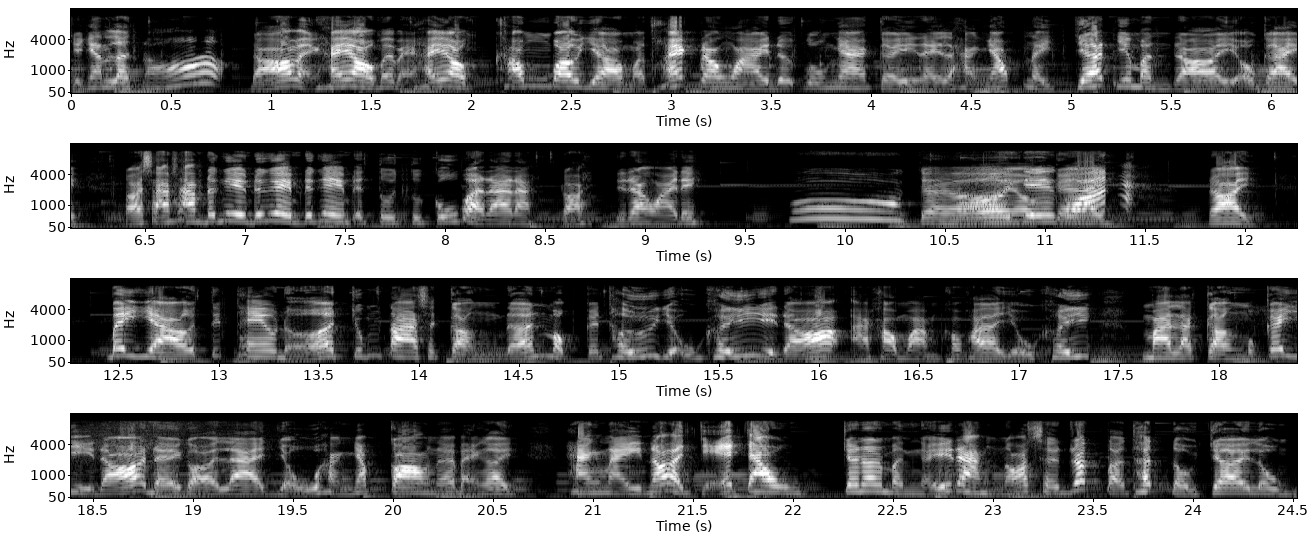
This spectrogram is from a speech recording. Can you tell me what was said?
Chạy nhanh lên. Đó, Đó bạn thấy không? Mấy bạn thấy không? Không bao giờ mà thoát ra ngoài được luôn nha. Kỳ này là thằng nhóc này chết với mình rồi. Ok. Rồi Sam Sam đứng im đứng im đứng im. Để tôi tôi cứu bà ra nè. Rồi đi ra ngoài đi. Uh, trời Rồi, ơi, ghê ok. quá. Rồi Bây giờ tiếp theo nữa chúng ta sẽ cần đến một cái thứ vũ khí gì đó. À không à không phải là vũ khí Mà là cần một cái gì đó để gọi là dụ thằng nhóc con nữa bạn ơi. Hàng này nó là trẻ trâu Cho nên mình nghĩ rằng nó sẽ rất là thích đồ chơi luôn.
